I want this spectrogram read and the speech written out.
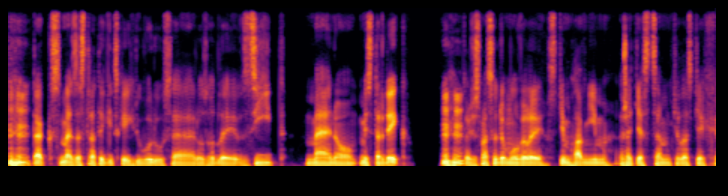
mm-hmm. tak jsme ze strategických důvodů se rozhodli vzít jméno Mr. Dick, Mm-hmm. Takže jsme se domluvili s tím hlavním řetězcem těle z těch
